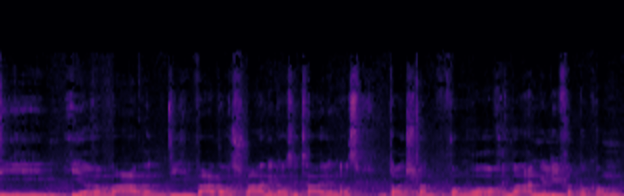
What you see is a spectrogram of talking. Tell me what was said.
die ihre Waren, die Ware aus Spanien, aus Italien, aus Deutschland, von wo auch immer angeliefert bekommen,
